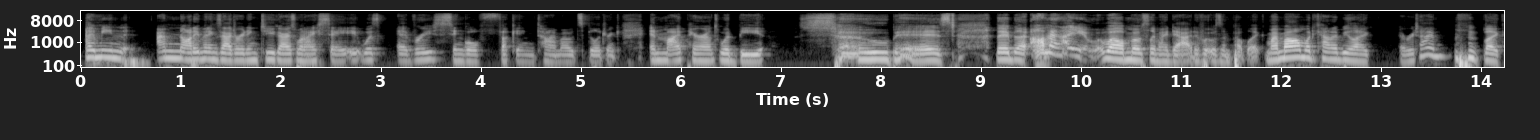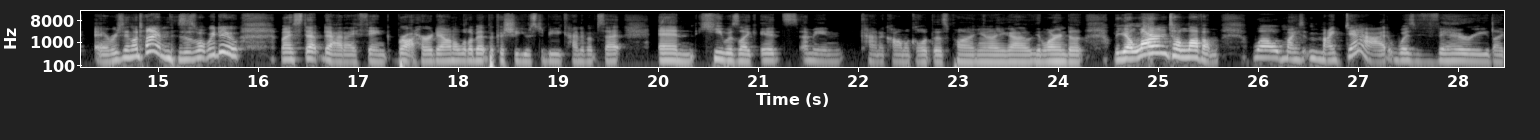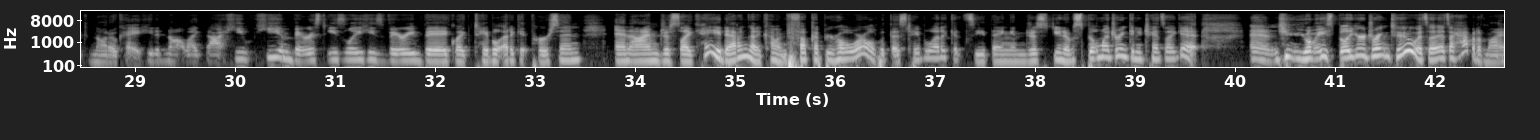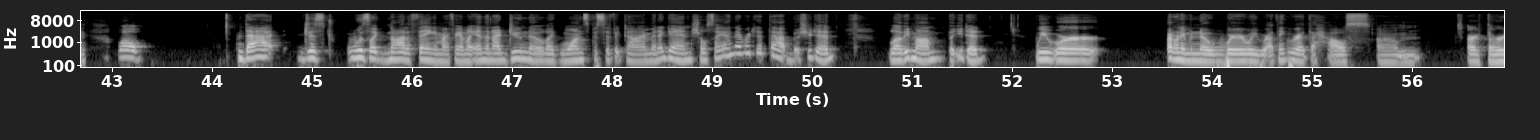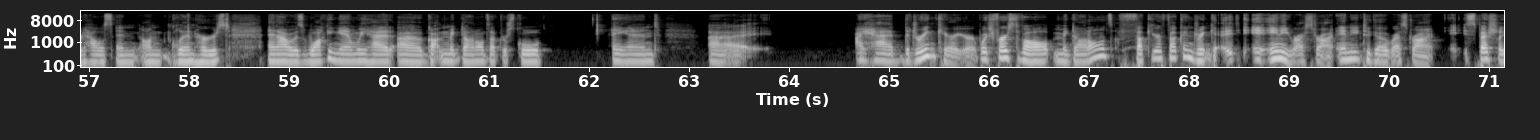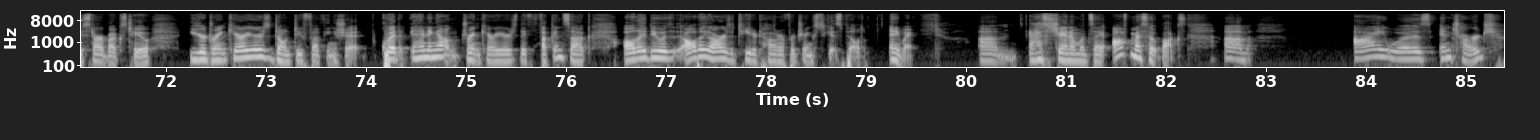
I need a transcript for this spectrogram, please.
i mean i'm not even exaggerating to you guys when i say it was every single fucking time i would spill a drink and my parents would be so pissed. They'd be like oh man I, well mostly my dad if it was in public. My mom would kind of be like every time like every single time this is what we do. My stepdad i think brought her down a little bit because she used to be kind of upset and he was like it's i mean kind of comical at this point you know you gotta you learn to you learn to love them well my my dad was very like not okay. He did not like that. He he embarrassed easily. He's very big like table etiquette person and i'm just like hey dad i'm gonna come and fuck up your whole world with this table etiquette thing and just you know spill my drink any chance i get. And you, you want me to spill your drink too? It's a it's a habit of mine. Well that just was like not a thing in my family. And then I do know like one specific time, and again, she'll say, I never did that, but she did. Love you, mom, but you did. We were, I don't even know where we were. I think we were at the house, um, our third house in on Glenhurst. And I was walking in. We had uh, gotten McDonald's after school, and uh, I had the drink carrier, which first of all, McDonald's, fuck your fucking drink. Any restaurant, any to go restaurant, especially Starbucks too. Your drink carriers don't do fucking shit. Quit handing out drink carriers. They fucking suck. All they do is all they are is a teeter totter for drinks to get spilled. Anyway, um, as Shannon would say, off my soapbox. Um, I was in charge.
